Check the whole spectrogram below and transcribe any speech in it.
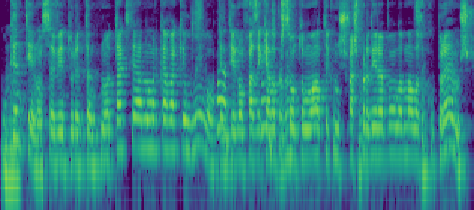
O. Kanté não se aventura tanto no ataque, se calhar não marcava aquele gol. Ou o Kanté não faz aquela pressão tão alta que nos faz perder a bola mal a recuperamos.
